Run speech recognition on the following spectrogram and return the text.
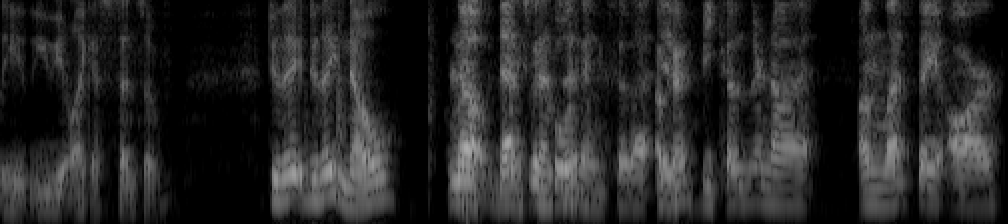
he, you get like a sense of. Do they do they know? No, that's the cool it? thing. So that is Okay. because they're not, unless they are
